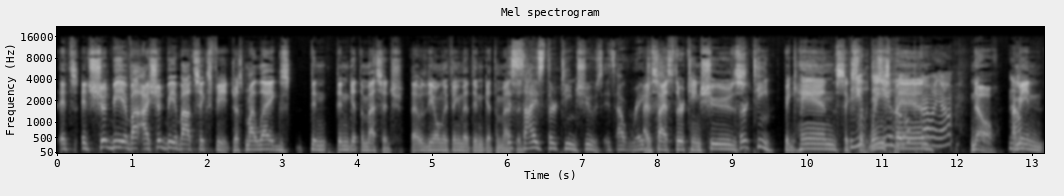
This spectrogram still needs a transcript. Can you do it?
it's it should be about I should be about six feet. Just my legs didn't didn't get the message. That was the only thing that didn't get the His message. size 13 shoes. It's outrageous. I have size thirteen shoes, 13. big hands, six did you foot did you hoop wingspan. growing up? No. No? I mean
